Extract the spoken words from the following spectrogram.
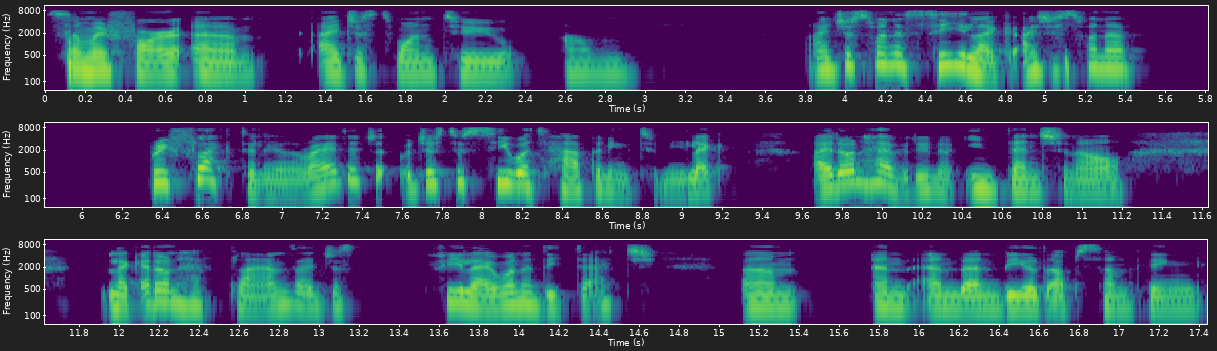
somewhere far. Um, I just want to, um, I just want to see, like, I just want to reflect a little, right? Just to see what's happening to me. Like I don't have, you know, intentional, like I don't have plans. I just feel I want to detach, um, and, and then build up something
